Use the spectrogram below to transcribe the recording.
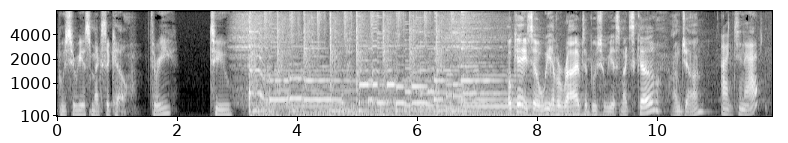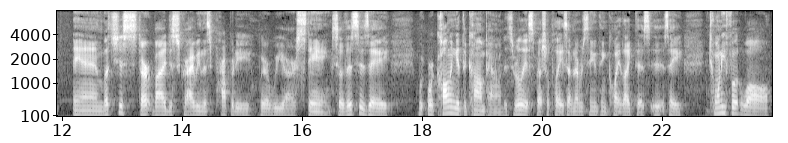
Bucerias, Mexico. Three, two. Okay, so we have arrived to Bucerias, Mexico. I'm John. I'm Jeanette. And let's just start by describing this property where we are staying. So, this is a, we're calling it the compound. It's really a special place. I've never seen anything quite like this. It's a 20 foot wall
